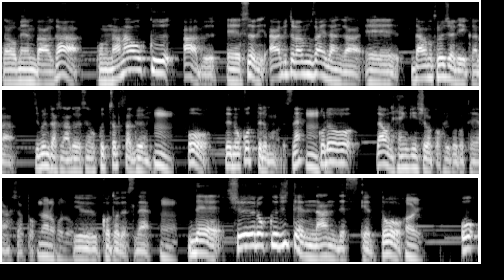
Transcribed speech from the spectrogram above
DAO メンバーが、この7億アーブ、えー、すでにアービトラム財団が、えー、DAO のトレジャリーから自分たちのアドレスに送っちゃってた分を、うん、で、残ってるものですね。うん、これを DAO に返金しろということを提案したと。なるほど。いうことですね。うん、で、収録時点なんですけど、はい。お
